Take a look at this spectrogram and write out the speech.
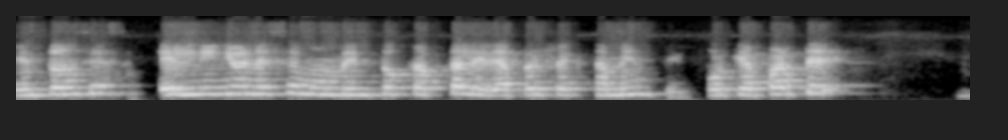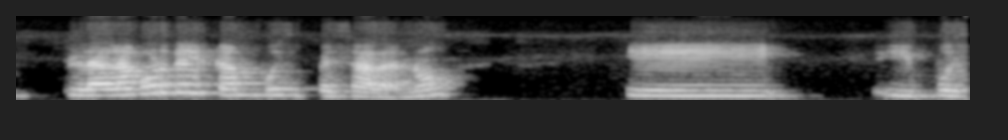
Entonces, el niño en ese momento capta la idea perfectamente, porque aparte, la labor del campo es pesada, ¿no? Y, pues,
